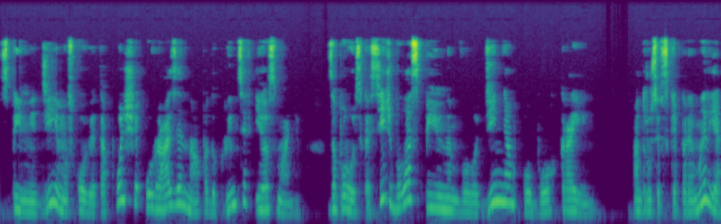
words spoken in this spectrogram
Спільні дії Московії та Польщі у разі нападу кримців і османів. Запорозька Січ була спільним володінням обох країн. Андрусівське перемир'я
